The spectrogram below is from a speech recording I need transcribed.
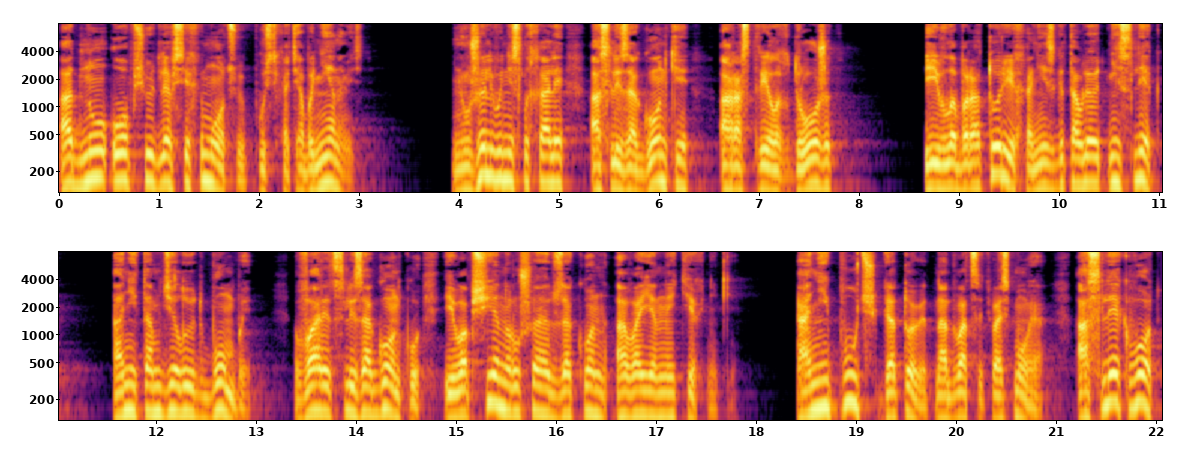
одну общую для всех эмоцию, пусть хотя бы ненависть. Неужели вы не слыхали о слезогонке, о расстрелах дрожек? И в лабораториях они изготовляют не слег, они там делают бомбы, варят слезогонку и вообще нарушают закон о военной технике. Они путь готовят на 28-е, а слег вот.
